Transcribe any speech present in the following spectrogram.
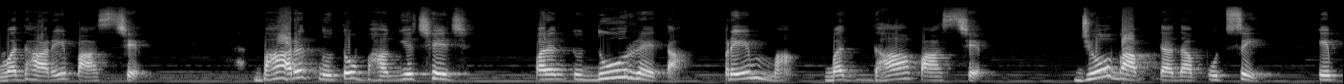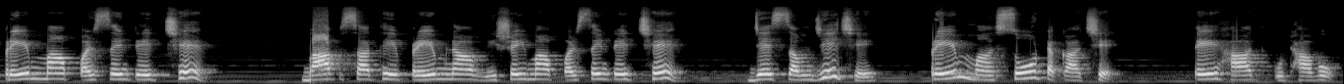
વધારે પાસ છે. ભારતનું તો ભાગ્ય છે જ. પરંતુ દૂર રહેતા પ્રેમમાં બધા પાસ છે. જો બાપ દાદા પૂછશે કે પ્રેમમાં પર્સેન્ટેજ છે? બાપ સાથે પ્રેમના વિષયમાં પર્સેન્ટેજ છે? જે સમજે છે પ્રેમમાં સો ટકા છે. તે હાથ ઉઠાવો.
